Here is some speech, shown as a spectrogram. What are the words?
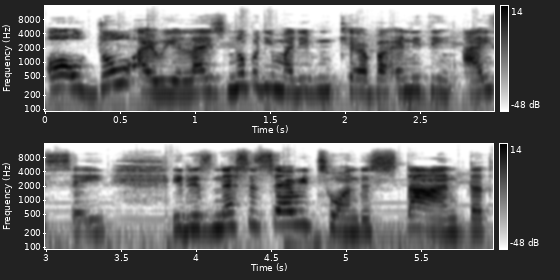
although I realize nobody might even care about anything I say, it is necessary to understand that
